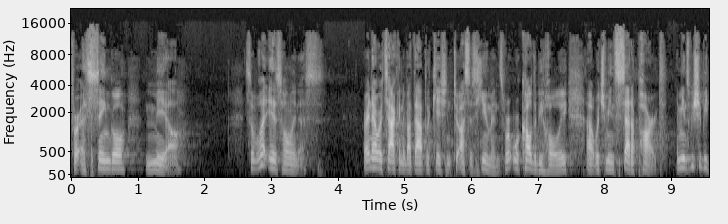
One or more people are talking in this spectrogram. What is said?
for a single meal. So, what is holiness? Right now, we're talking about the application to us as humans. We're, we're called to be holy, uh, which means set apart. It means we should be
